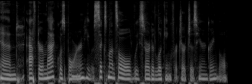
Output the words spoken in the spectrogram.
and after Mac was born, he was six months old, we started looking for churches here in Greenville.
